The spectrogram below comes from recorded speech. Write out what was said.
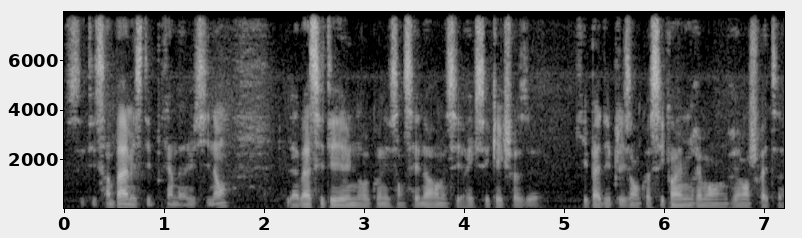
c'était sympa, mais c'était rien d'hallucinant. Là-bas, c'était une reconnaissance énorme. C'est vrai que c'est quelque chose de, qui est pas déplaisant, quoi. C'est quand même vraiment, vraiment chouette euh,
